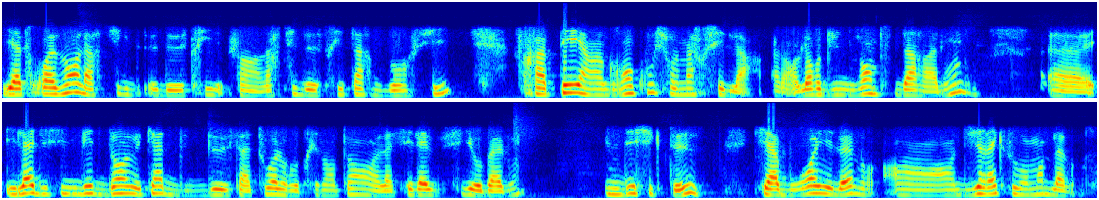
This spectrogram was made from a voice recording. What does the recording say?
il y a trois ans, l'article de, l'artiste de street art Banksy frappait un grand coup sur le marché de l'art. Alors lors d'une vente d'art à Londres, euh, il a dissimulé dans le cadre de sa toile représentant la célèbre fille au ballon une déchiqueteuse qui a broyé l'œuvre en direct au moment de la vente.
